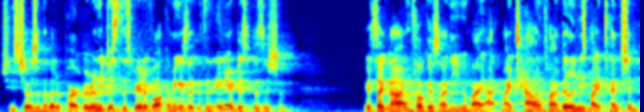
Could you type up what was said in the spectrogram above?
She's chosen the better part. But really, just the spirit of welcoming is it's an inner disposition. It's like now I'm focused on you, my, my talents, my abilities, my attention.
